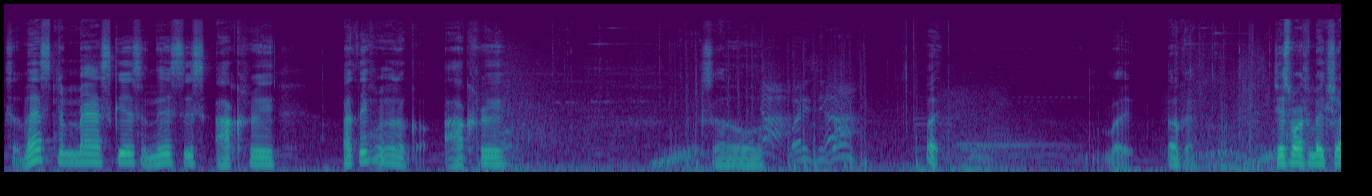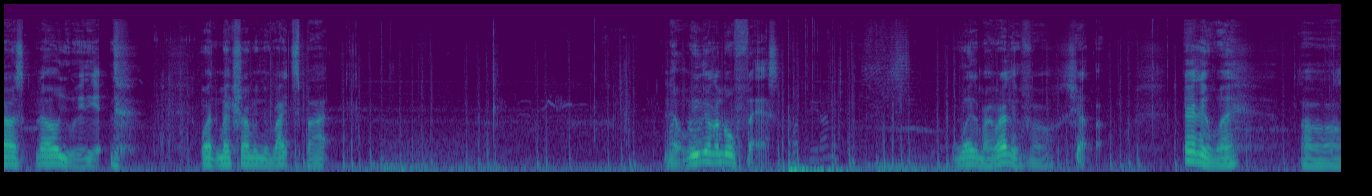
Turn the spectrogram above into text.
So that's Damascus, and this is Acre. I think we're gonna go Acre. So Where is he going? wait, wait, okay. Just wanted to make sure I was. No, you idiot. wanted to make sure I'm in the right spot. No, we're gonna go fast. What am I running from? Shut up. Anyway, uh,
